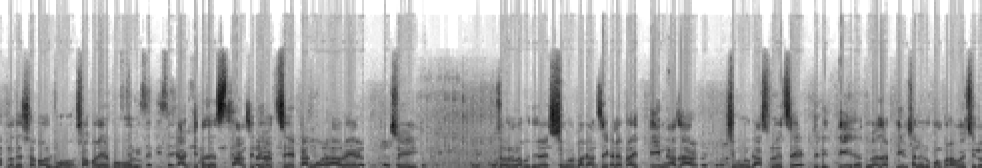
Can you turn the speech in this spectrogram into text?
আপনাদের সকল সকলের বহুল কাঙ্ক্ষিত যে স্থান, সেটি হচ্ছে টাঙ্গুয়ার হাওড়ের সেই জনলাবুদ্দিনের শিমুল বাগান, যেখানে প্রায় তিন হাজার শিমুল গাছ রয়েছে, যেটি দুই হাজার তিন সালে রোপণ করা হয়েছিল।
